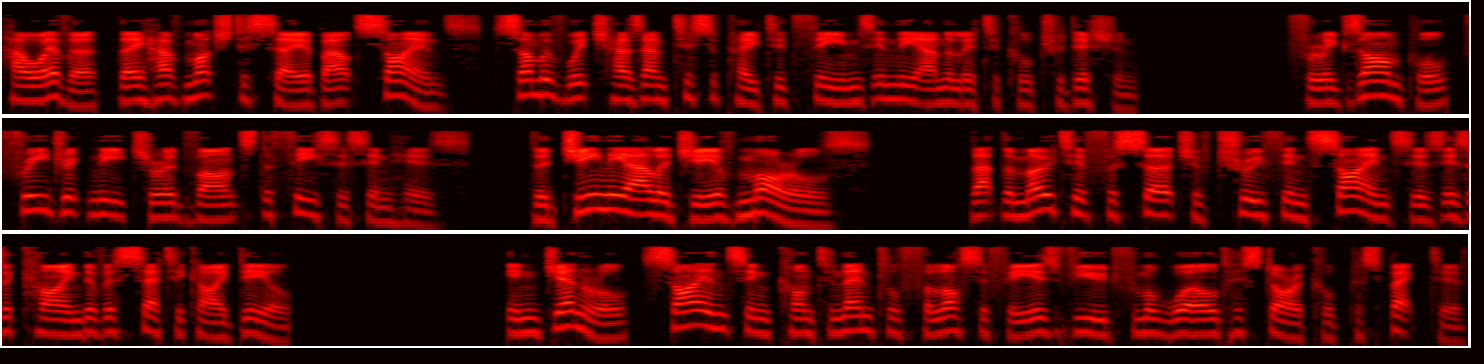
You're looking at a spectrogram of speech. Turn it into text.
However, they have much to say about science, some of which has anticipated themes in the analytical tradition. For example, Friedrich Nietzsche advanced a thesis in his The Genealogy of Morals that the motive for search of truth in sciences is a kind of ascetic ideal. In general, science in continental philosophy is viewed from a world historical perspective.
